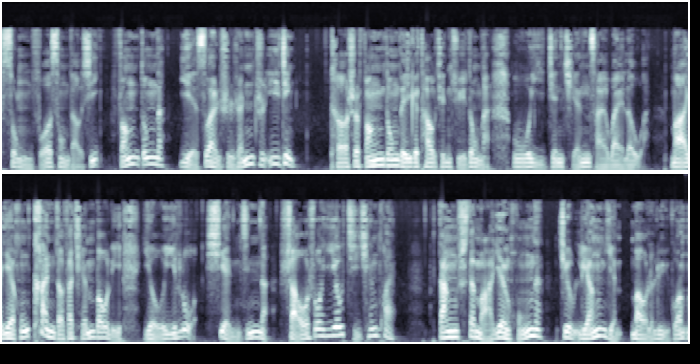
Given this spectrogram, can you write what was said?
送佛送到西，房东呢也算是仁至义尽。可是房东的一个掏钱举动啊，无意间钱财外露啊！马艳红看到他钱包里有一摞现金呢，少说也有几千块。当时的马艳红呢，就两眼冒了绿光。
